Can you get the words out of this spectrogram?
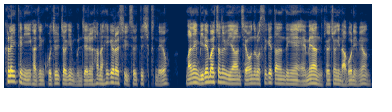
클레이튼이 가진 고질적인 문제를 하나 해결할 수 있을 듯 싶은데요. 만약 미래 발전을 위한 재원으로 쓰겠다는 등의 애매한 결정이 나버리면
